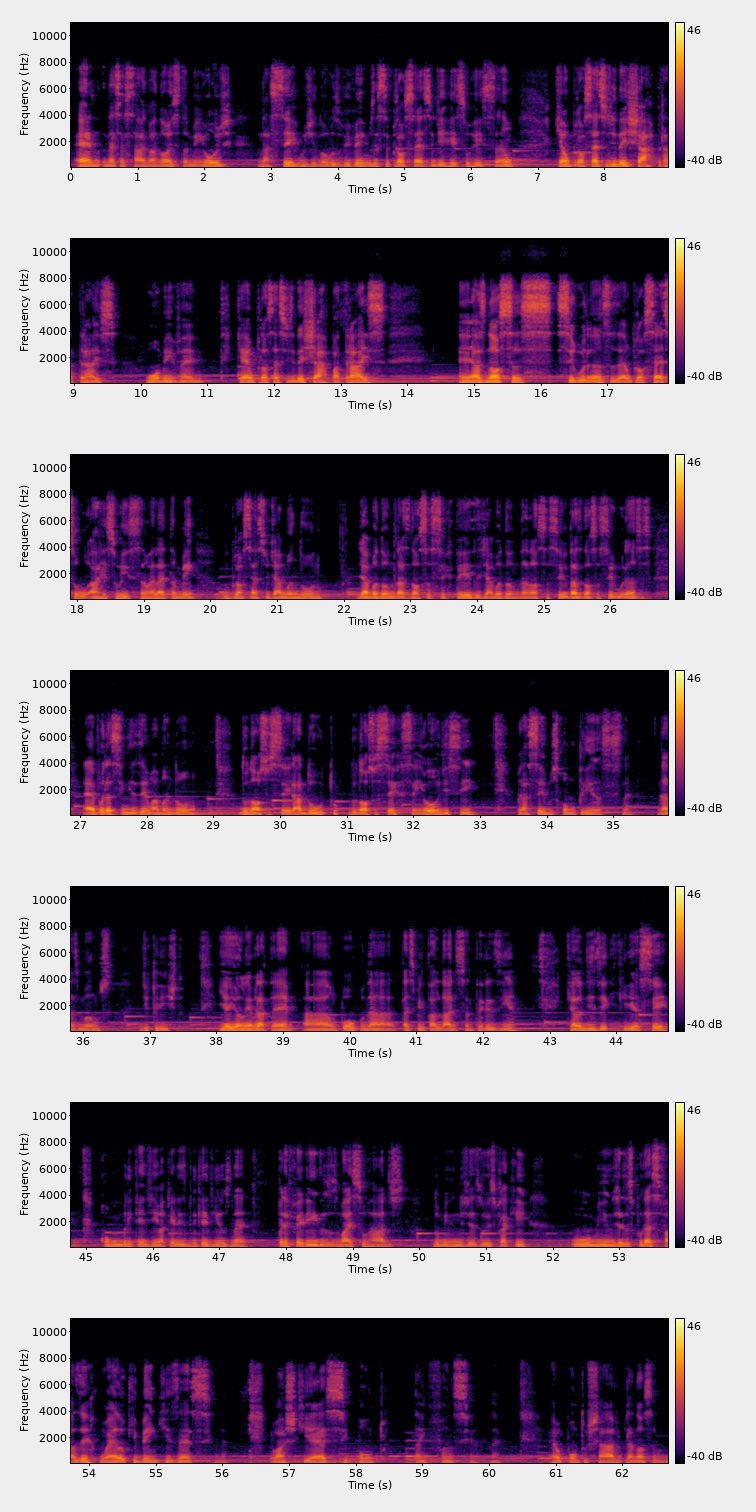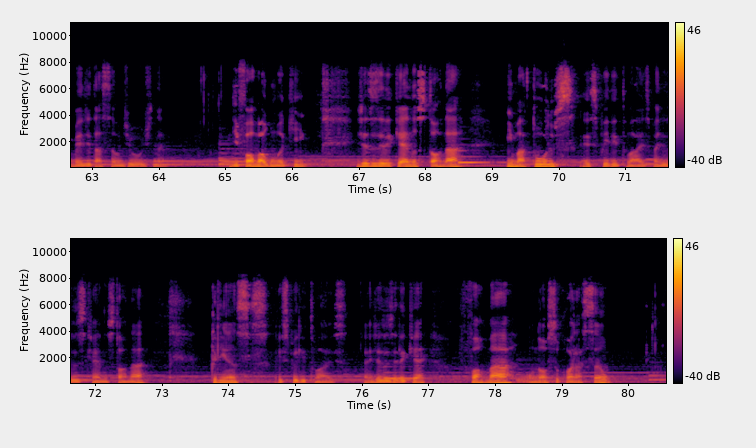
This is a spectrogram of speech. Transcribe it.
É necessário a nós também hoje nascermos de novo, vivermos esse processo de ressurreição, que é um processo de deixar para trás o homem velho, que é um processo de deixar para trás é, as nossas seguranças, é um processo, a ressurreição ela é também um processo de abandono, de abandono das nossas certezas, de abandono das nossas, das nossas seguranças. É, por assim dizer, um abandono do nosso ser adulto, do nosso ser senhor de si, para sermos como crianças, né? nas mãos de Cristo. E aí eu lembro até ah, um pouco da, da espiritualidade de Santa Teresinha, que ela dizia que queria ser como um brinquedinho, aqueles brinquedinhos né, preferidos, os mais surrados, do menino Jesus para que o menino Jesus pudesse fazer com ela o que bem quisesse. Né? Eu acho que esse ponto da infância né, é o ponto chave para a nossa meditação de hoje. Né? De forma alguma aqui, Jesus ele quer nos tornar imaturos espirituais, mas Jesus quer nos tornar crianças espirituais. Né? Jesus ele quer formar o nosso coração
